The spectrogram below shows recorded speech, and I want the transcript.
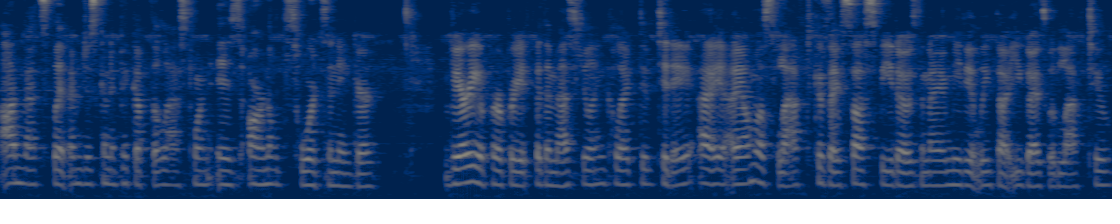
on that split. I'm just going to pick up the last one is Arnold Schwarzenegger. Very appropriate for the Masculine Collective today. I, I almost laughed because I saw Speedos and I immediately thought you guys would laugh too.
